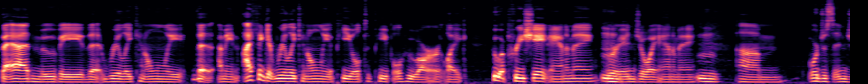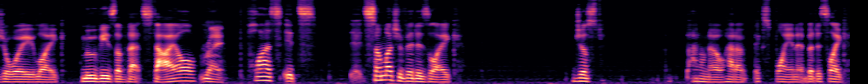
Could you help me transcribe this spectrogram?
bad movie that really can only that I mean, I think it really can only appeal to people who are like who appreciate anime or enjoy anime, um, or just enjoy like movies of that style. right? Plus, it's, it's so much of it is like just I don't know how to explain it, but it's like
